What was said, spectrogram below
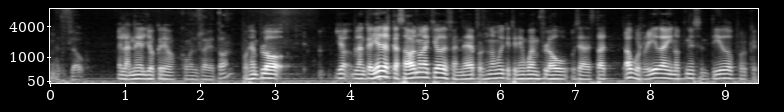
El flow. El anel, yo creo. ¿Como el reggaetón? Por ejemplo, yo, Blancanieves del Cazador no la quiero defender, pero es una muy que tiene buen flow. O sea, está aburrida y no tiene sentido porque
